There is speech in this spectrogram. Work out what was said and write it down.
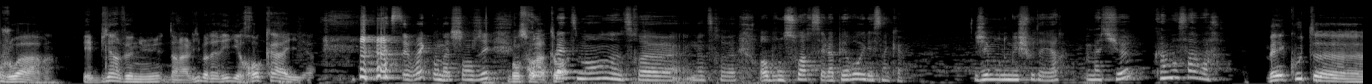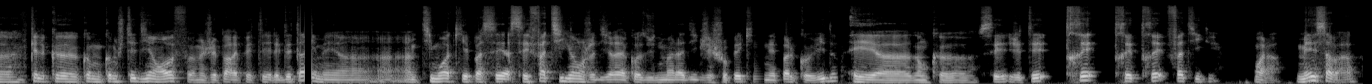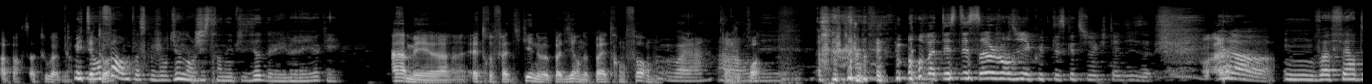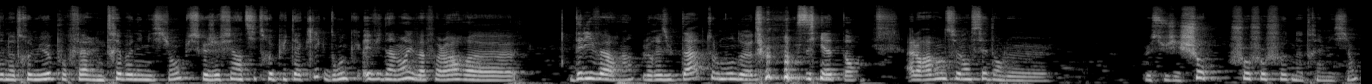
bonjour et bienvenue dans la librairie Rocaille. c'est vrai qu'on a changé Bonsoir complètement notre notre. Oh bonsoir, c'est l'apéro, il est 5 heures. J'ai mon chou d'ailleurs. Mathieu, comment ça va? Ben écoute, euh, quelques, comme, comme je t'ai dit en off, mais je vais pas répéter les détails, mais un, un, petit mois qui est passé assez fatigant, je dirais, à cause d'une maladie que j'ai chopée qui n'est pas le Covid. Et euh, donc, euh, c'est, j'étais très, très, très fatigué. Voilà. Mais ça va, à part ça, tout va bien. Mais t'es en forme parce qu'aujourd'hui on enregistre un épisode de la librairie, ok. Ah, mais euh, être fatigué ne veut pas dire ne pas être en forme. Voilà. Enfin, je crois. on va tester ça aujourd'hui. Écoute, qu'est-ce que tu veux que je te dise? Alors, on va faire de notre mieux pour faire une très bonne émission, puisque j'ai fait un titre putaclic, donc évidemment, il va falloir euh, deliver hein. le résultat. Tout le monde, tout le monde s'y attend. Alors, avant de se lancer dans le le sujet chaud, chaud, chaud, chaud de notre émission,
